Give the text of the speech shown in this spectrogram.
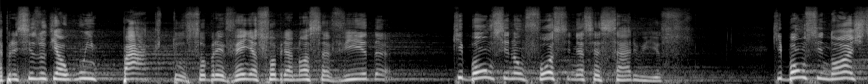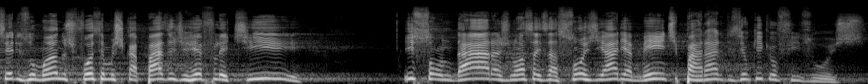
É preciso que algum impacto sobrevenha sobre a nossa vida. Que bom se não fosse necessário isso. Que bom se nós, seres humanos, fôssemos capazes de refletir e sondar as nossas ações diariamente, parar e dizer: o que, que eu fiz hoje?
